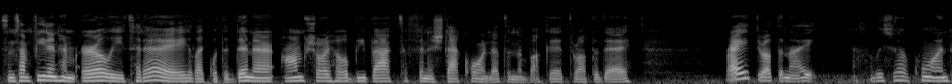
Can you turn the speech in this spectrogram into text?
since I'm feeding him early today, like with the dinner, I'm sure he'll be back to finish that corn that's in the bucket throughout the day. Right? Throughout the night. At least you have corn.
